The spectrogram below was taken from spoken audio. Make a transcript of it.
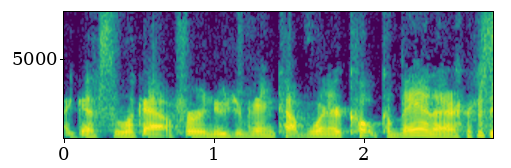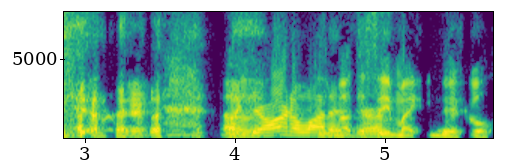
I guess look out for a New Japan Cup winner, Colt Cabana. Or something. like there aren't a lot of there to say Mike Nichols.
